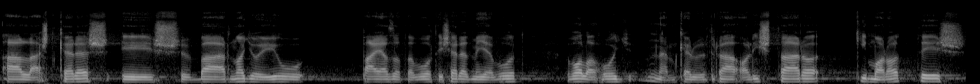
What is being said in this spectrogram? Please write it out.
állást keres, és bár nagyon jó pályázata volt és eredménye volt, valahogy nem került rá a listára, kimaradt és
